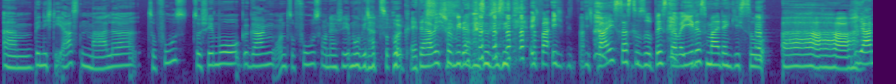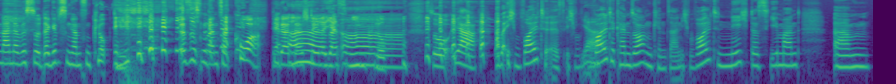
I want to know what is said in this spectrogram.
ähm, bin ich die ersten Male zu Fuß zur Chemo gegangen und zu Fuß von der Chemo wieder zurück. Ey, da habe ich schon wieder, ich, ich, ich weiß, dass du so bist, aber jedes Mal denke ich so, Ah. Ja, nein, da bist du, da gibt es einen ganzen Club. Die, das ist ein ganzer Chor, die dann ah, da stehen und sagen, Club. Ah. So, ja, aber ich wollte es. Ich ja. wollte kein Sorgenkind sein. Ich wollte nicht, dass jemand ähm,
